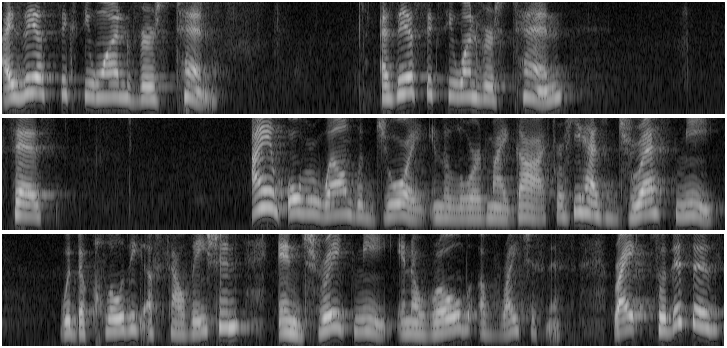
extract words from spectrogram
Isaiah 61, verse 10. Isaiah 61, verse 10 says, I am overwhelmed with joy in the Lord my God, for he has dressed me with the clothing of salvation and draped me in a robe of righteousness. Right? So this is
